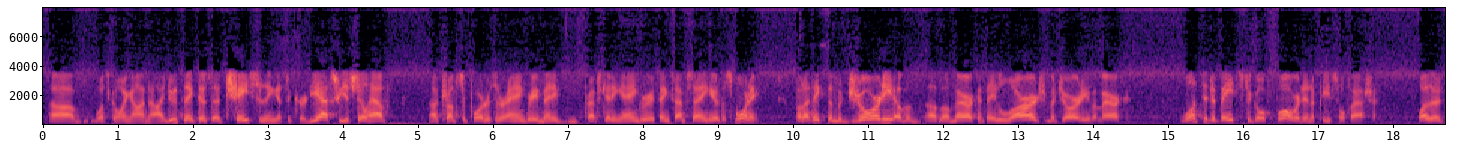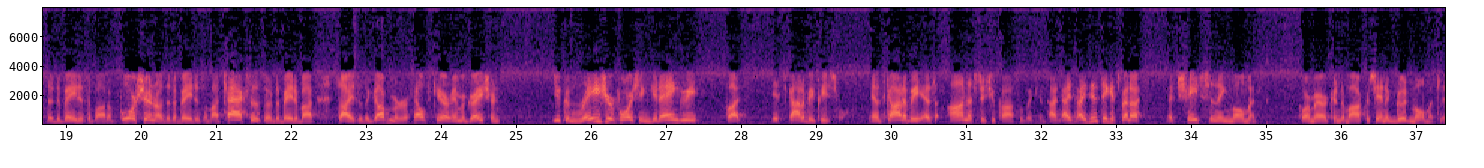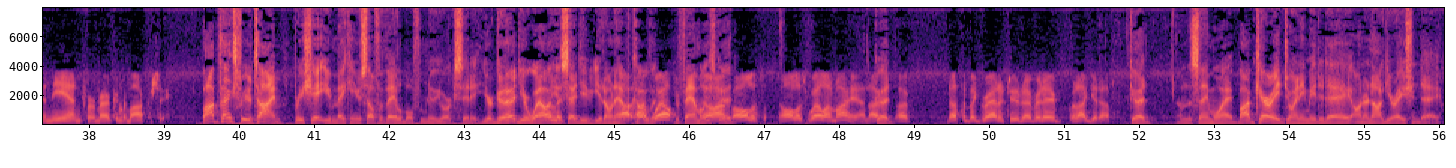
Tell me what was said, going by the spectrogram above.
uh, what's going on now. I do think there's a chastening that's occurred. Yes, you still have uh, Trump supporters that are angry, many perhaps getting angry at things I'm saying here this morning. But I think the majority of, of Americans, a large majority of Americans, want the debates to go forward in a peaceful fashion. Whether the debate is about abortion or the debate is about taxes or debate about size of the government or health care, or immigration, you can raise your voice, can get angry, but it's got to be peaceful. And it's got to be as honest as you possibly can. I, I, I do think it's been a, a chastening moment for American democracy and a good moment in the end for American democracy. Bob, thanks for your time. Appreciate you making yourself available from New York City. You're good. You're well. well you said you, you don't have COVID. I, well, your family's no, good. I'm, all is all is well on my end. Good. I've, I've nothing but gratitude every day when I get up. Good. I'm the same way. Bob Kerrey joining me today on Inauguration Day.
